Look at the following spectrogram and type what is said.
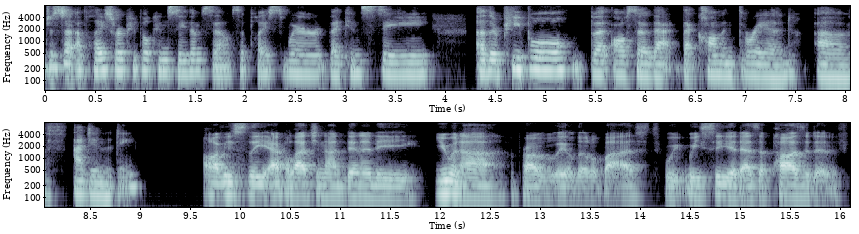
just a, a place where people can see themselves, a place where they can see other people, but also that that common thread of identity. Obviously, Appalachian identity, you and I are probably a little biased. We we see it as a positive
